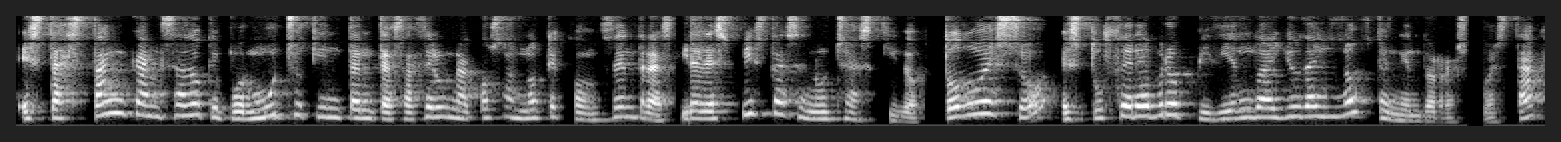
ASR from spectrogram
estás tan cansado que por mucho que intentas hacer una cosa no te concentras y te despistas en un chasquido? Todo eso es tu cerebro pidiendo ayuda y no obteniendo respuesta.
